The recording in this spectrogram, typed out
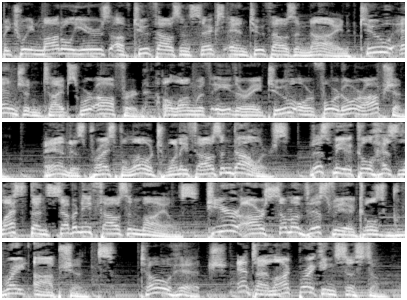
Between model years of 2006 and 2009, two engine types were offered, along with either a two or four door option and is priced below $20,000. This vehicle has less than 70,000 miles. Here are some of this vehicle's great options. Tow hitch, anti-lock braking system,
